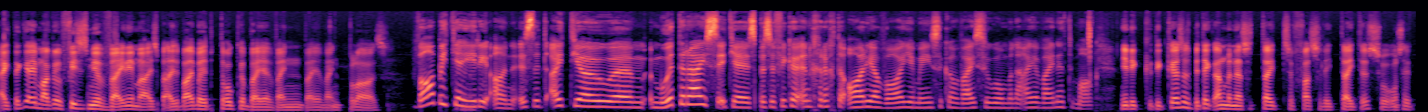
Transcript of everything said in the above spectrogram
Ek dink hy maak nou fisies meer wyn nie, maar hy's baie betrokke by 'n wyn by 'n wynplaas. Waar bied jy hierdie aan? Is dit uit jou um, motorhuis? Het jy 'n spesifieke ingerigte area waar jy mense kan wys hoe om hulle eie wyne te maak? Nee, die die kursus bied ek aan by universiteit se fasiliteite. So ons het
